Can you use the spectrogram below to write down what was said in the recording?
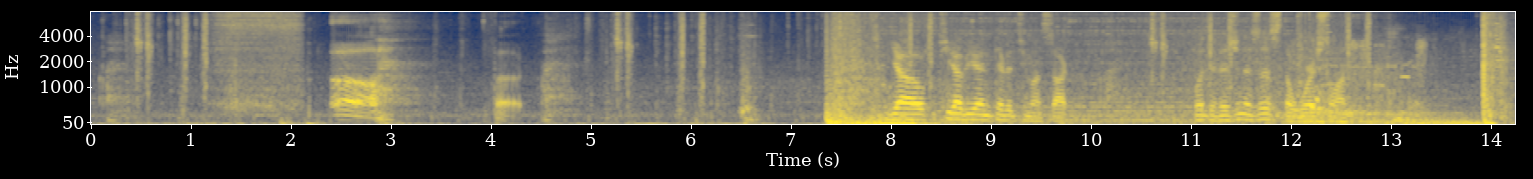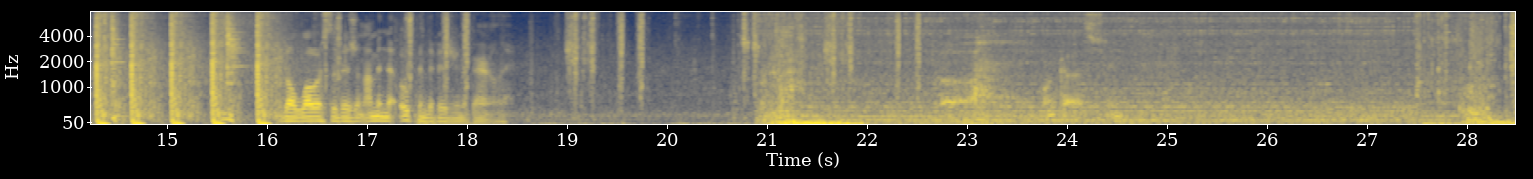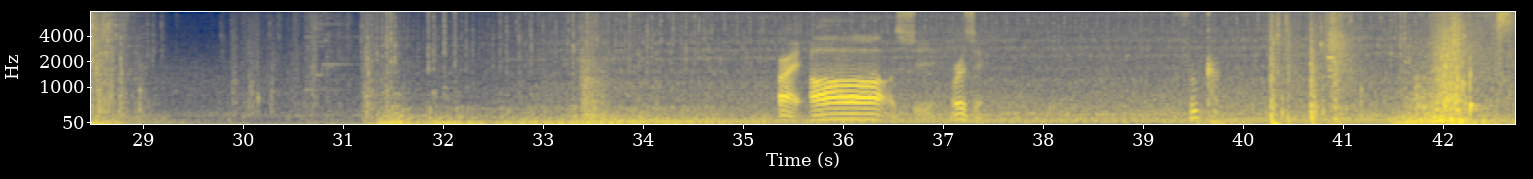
Yo, TWN, give it two months, doc. What division is this? The worst one. The lowest division. I'm in the open division, apparently. Cuss. Alright, uh, let's see. Where is he? Okay,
